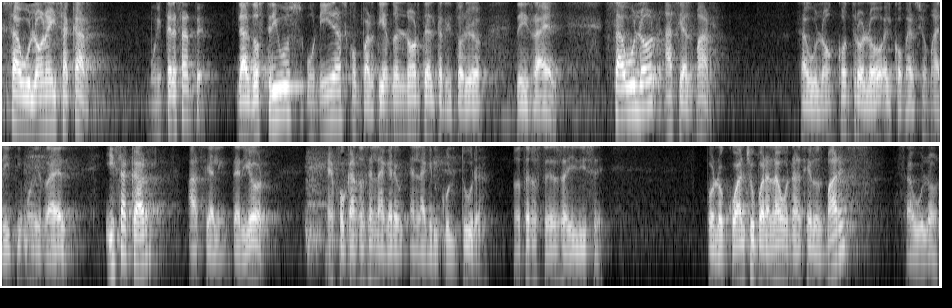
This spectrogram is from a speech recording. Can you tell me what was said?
Zabulón e Isaacar. Muy interesante. Las dos tribus unidas compartiendo el norte del territorio de Israel. Saulón hacia el mar. Saulón controló el comercio marítimo de Israel. Y Sacar hacia el interior, enfocándose en la, agricultura. Noten ustedes ahí dice, por lo cual chuparán la abundancia de los mares, Saulón,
